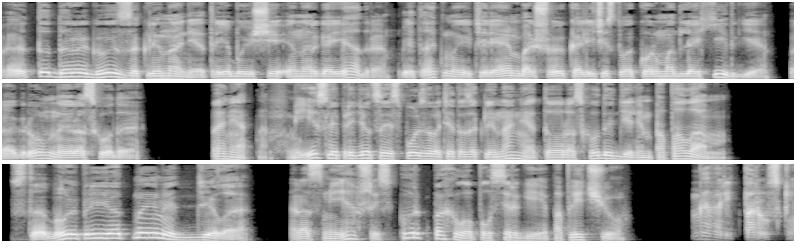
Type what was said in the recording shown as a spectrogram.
это дорогое заклинание, требующее энергоядра, и так мы теряем большое количество корма для хитги. Огромные расходы. Понятно. Если придется использовать это заклинание, то расходы делим пополам. С тобой приятно иметь дело. Рассмеявшись, орк похлопал Сергея по плечу. Говорит по-русски.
